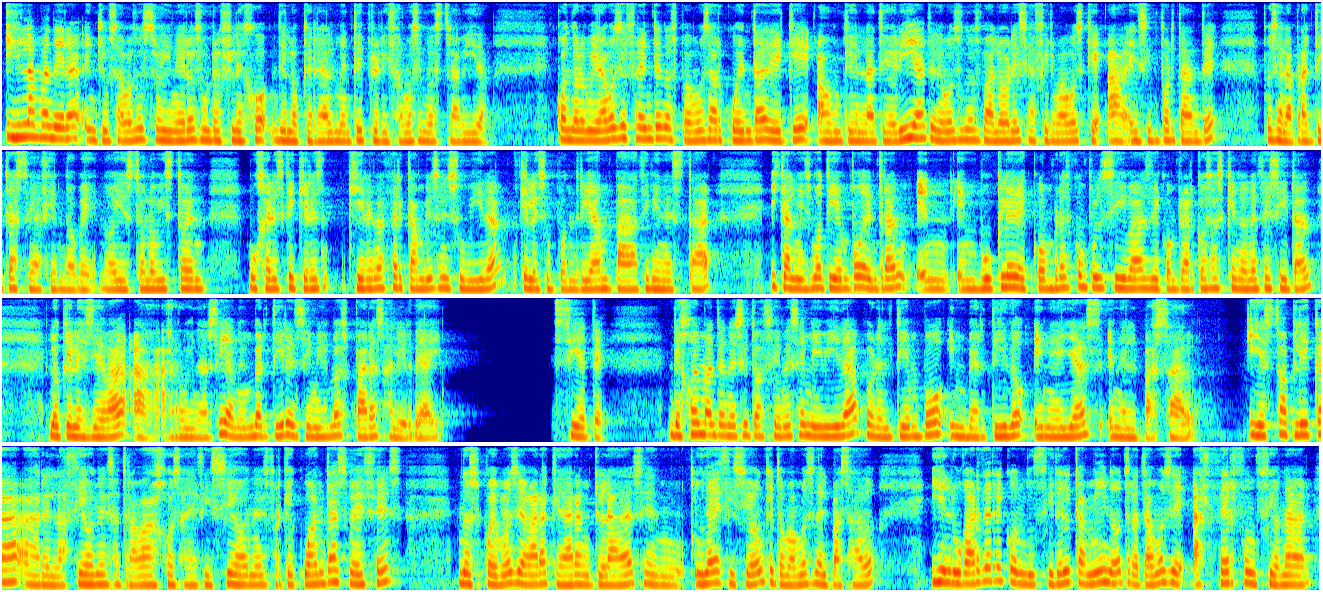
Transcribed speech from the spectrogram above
y la manera en que usamos nuestro dinero es un reflejo de lo que realmente priorizamos en nuestra vida. Cuando lo miramos de frente nos podemos dar cuenta de que aunque en la teoría tenemos unos valores y afirmamos que A es importante, pues en la práctica estoy haciendo B. ¿no? Y esto lo he visto en mujeres que quieren, quieren hacer cambios en su vida que les supondrían paz y bienestar y que al mismo tiempo entran en, en bucle de compras compulsivas, de comprar cosas que no necesitan lo que les lleva a arruinarse y a no invertir en sí mismas para salir de ahí. 7. Dejo de mantener situaciones en mi vida por el tiempo invertido en ellas en el pasado. Y esto aplica a relaciones, a trabajos, a decisiones, porque cuántas veces nos podemos llegar a quedar ancladas en una decisión que tomamos en el pasado y en lugar de reconducir el camino tratamos de hacer funcionar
